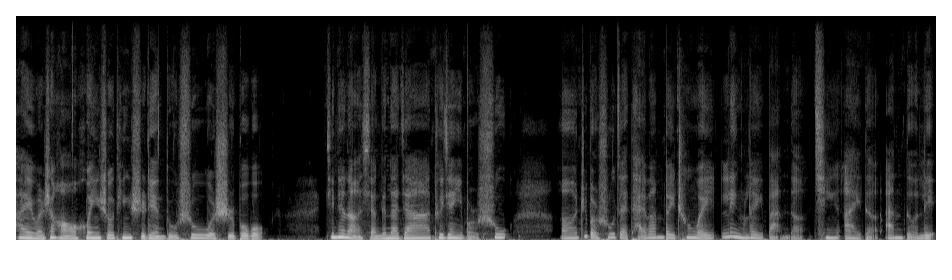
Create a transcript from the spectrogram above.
嗨，晚上好，欢迎收听十点读书，我是波波。今天呢，想跟大家推荐一本书，呃，这本书在台湾被称为另类版的《亲爱的安德烈》。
